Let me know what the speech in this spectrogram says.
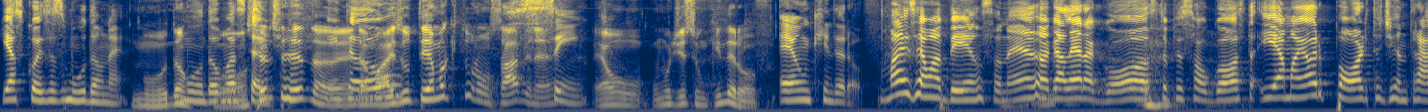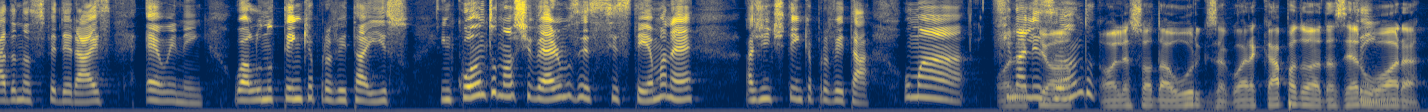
E as coisas mudam, né? Mudam. Mudam com bastante. certeza. Então, Ainda mais um tema que tu não sabe, né? Sim. É um, como disse, um Kinder Ovo. É um Kinder Ovo. Mas é uma benção, né? A galera gosta, o pessoal gosta. E a maior porta de entrada nas federais é o Enem. O aluno tem que aproveitar isso. Enquanto nós tivermos esse sistema, né? A gente tem que aproveitar. Uma. Finalizando. Olha, aqui, olha só da URGS agora, é capa da, da Zero Sim. Hora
